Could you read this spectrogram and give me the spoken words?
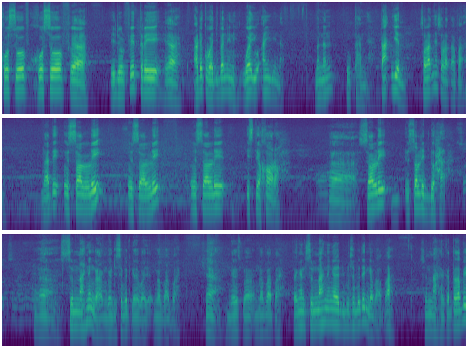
khusuf khusuf ya idul fitri ya ada kewajiban ini. Wa yu'ayyina menentukannya. Takyin sholatnya sholat apaan? Berarti usolli usolli usolli istikharah Uh, soli soli duha. Ya, sunnahnya enggak enggak disebut kayak banyak enggak apa-apa. Ya, enggak enggak apa-apa. Pengen sunnahnya enggak disebutin enggak apa-apa. Sunnah. Tetapi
